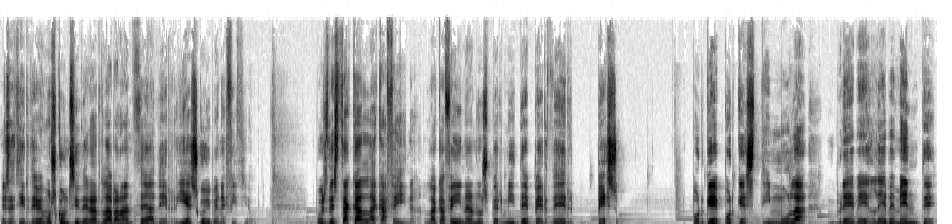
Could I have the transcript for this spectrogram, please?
Es decir, debemos considerar la balanza de riesgo y beneficio. Pues destaca la cafeína. La cafeína nos permite perder peso. ¿Por qué? Porque estimula breve, levemente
